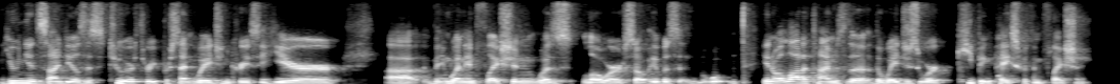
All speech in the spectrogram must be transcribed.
union signed deals as two or three percent wage increase a year uh, when inflation was lower. So it was you know a lot of times the the wages were keeping pace with inflation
